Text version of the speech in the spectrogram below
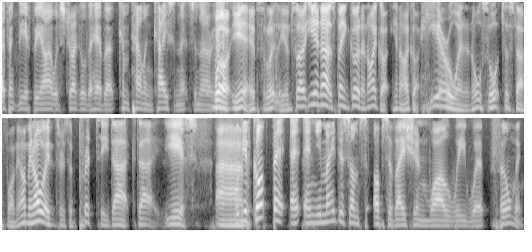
I think the FBI would struggle to have a compelling case in that scenario. Well, yeah, absolutely. And so, yeah, no, it's been good. And I got, you know, I got heroin and all sorts of stuff on there. I mean, I went through some pretty dark days. yes. Um, well, you've got that, and, you made this observation while we were filming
